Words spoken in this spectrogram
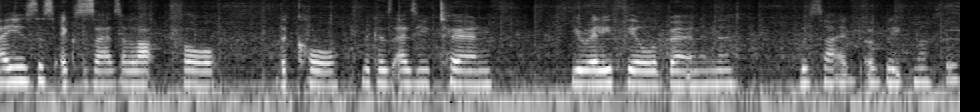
I use this exercise a lot for the core because as you turn, you really feel a burn in the, the side oblique muscles.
